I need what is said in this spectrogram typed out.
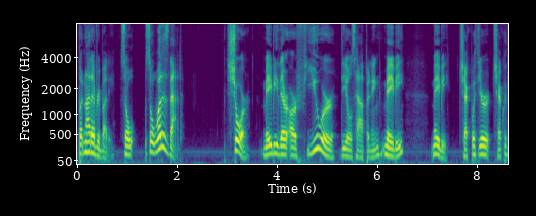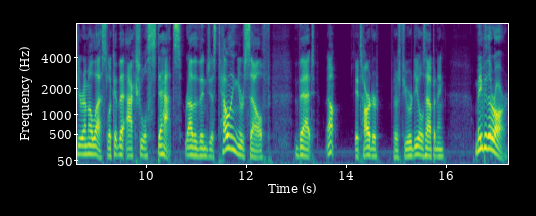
but not everybody. So so what is that? Sure, maybe there are fewer deals happening. Maybe, maybe check with your check with your MLS. Look at the actual stats rather than just telling yourself that oh, it's harder. There's fewer deals happening. Maybe there are,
